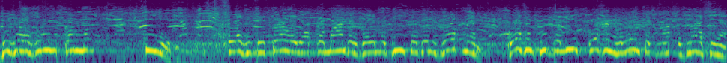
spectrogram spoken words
дуже важливо команді. Залежить від того, як команди взаємодіють один з одним. Кожен футболіст, кожен гвинтик має значення.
